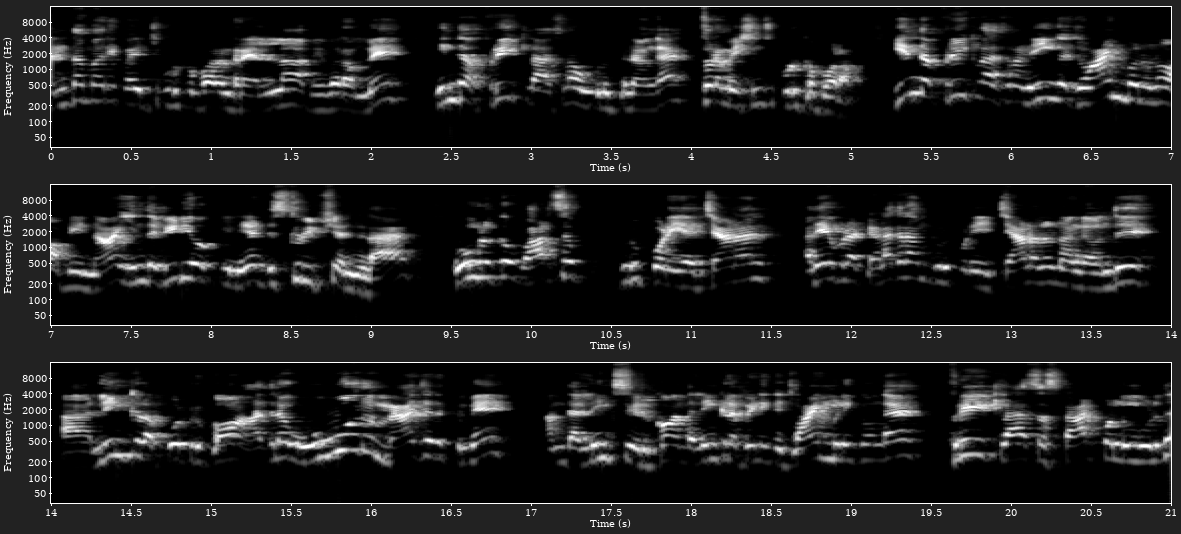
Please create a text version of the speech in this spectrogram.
எந்த மாதிரி பயிற்சி கொடுக்க போறோம்ன்ற எல்லா விவரமுமே இந்த ஃப்ரீ கிளாஸ்ல உங்களுக்கு நாங்க இன்ஃபர்மேஷன்ஸ் கொடுக்க போறோம். இந்த ஃப்ரீ கிளாஸ்ல நீங்க ஜாயின் பண்ணணும் அப்படின்னா இந்த வீடியோ கீழே டிஸ்கிரிப்ஷன்ல உங்களுக்கு வாட்ஸ்அப் குரூப்புடைய சேனல் அதே போல டெலகிராம் குரூப்புடைய சேனலும் நாங்க வந்து லிங்க்ல போட்டிருக்கோம். அதுல ஒவ்வொரு மேஜருக்குமே அந்த லிங்க்ஸ் இருக்கும். அந்த லிங்க்ல போய் நீங்க ஜாயின் பண்ணிக்கோங்க. ஃப்ரீ கிளாஸ் ஸ்டார்ட் பண்ணும்பொழுது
